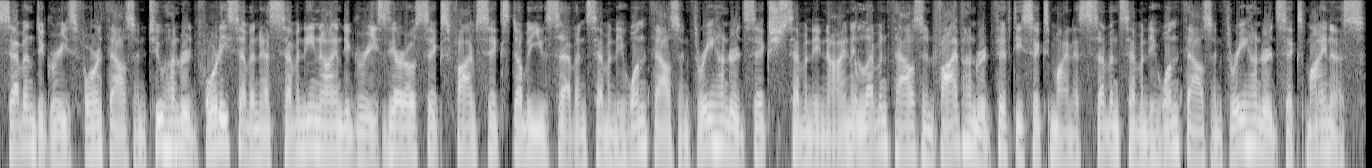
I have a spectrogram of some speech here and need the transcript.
7 degrees 4247 S 79 degrees 0656 W 7 71306 79 11556 minus 7 71306 minus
